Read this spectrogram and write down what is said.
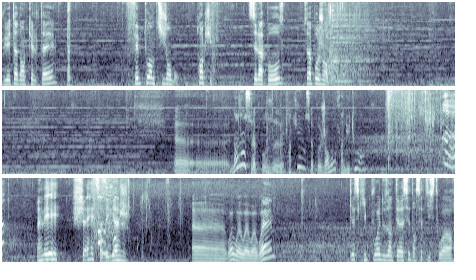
vu l'état dans lequel t'es, fais-toi un petit jambon. Tranquille. C'est la pause. C'est la pause jambon. Euh... Non, non, c'est la pause euh, tranquille, hein, c'est la pause jambon, enfin du tout. Hein. Allez, chais, ça dégage. Euh... Ouais, ouais, ouais, ouais, ouais. Qu'est-ce qui pourrait nous intéresser dans cette histoire?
